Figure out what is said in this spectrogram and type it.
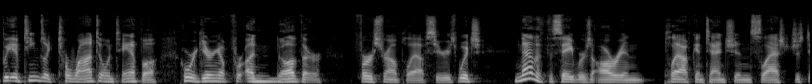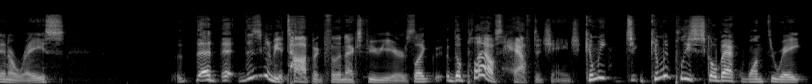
But you have teams like Toronto and Tampa who are gearing up for another first round playoff series, which now that the Sabres are in playoff contention slash just in a race, that, that, this is going to be a topic for the next few years. Like the playoffs have to change. Can we can we please just go back one through eight?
